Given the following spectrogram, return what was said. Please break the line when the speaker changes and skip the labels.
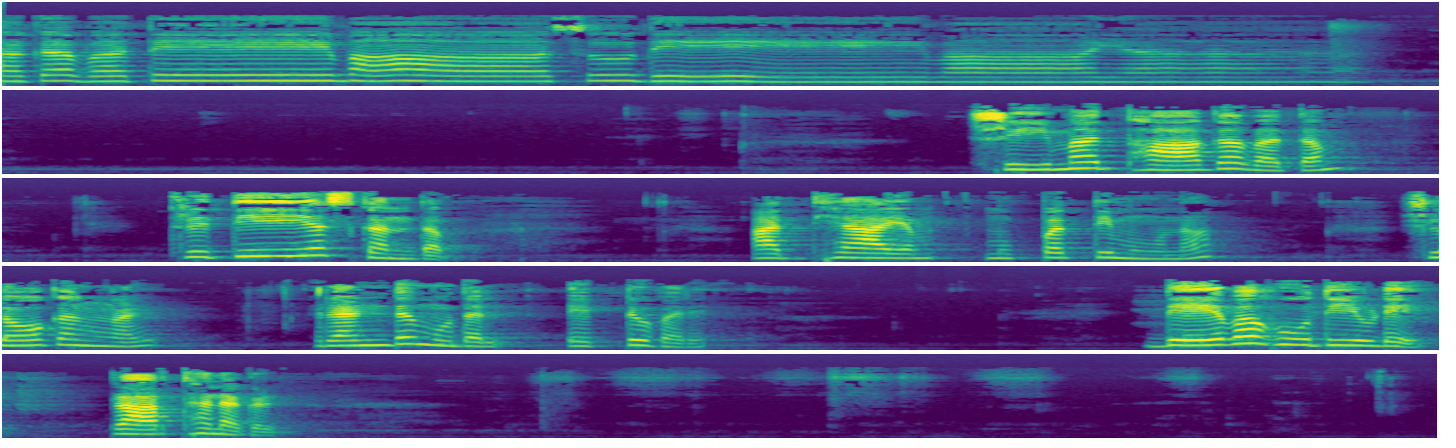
भगवते वासुदेवाय ശ്രീമദ് ഭാഗവതം തൃതീയസ്കന്ധം അധ്യായം മുപ്പത്തിമൂന്ന് ശ്ലോകങ്ങൾ രണ്ട് മുതൽ എട്ട് വരെ ദേവഹൂതിയുടെ പ്രാർത്ഥനകൾ.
